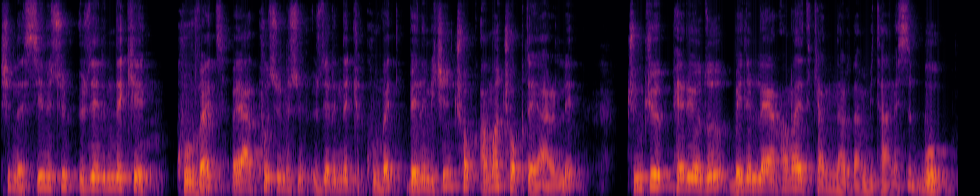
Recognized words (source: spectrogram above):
Şimdi sinüsün üzerindeki kuvvet veya kosinüsün üzerindeki kuvvet benim için çok ama çok değerli. Çünkü periyodu belirleyen ana etkenlerden bir tanesi bu.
